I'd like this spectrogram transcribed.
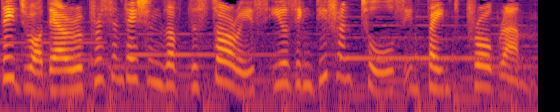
they draw their representations of the stories using different tools in Paint program.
